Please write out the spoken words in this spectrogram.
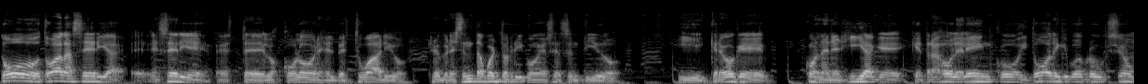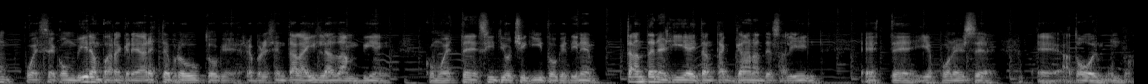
Todo, toda la serie, eh, este, los colores, el vestuario, representa a Puerto Rico en ese sentido. Y creo que con la energía que, trajo el elenco y todo el equipo de producción, pues se combinan para crear este producto que representa a la isla tan bien, como este sitio chiquito que tiene tanta energía y tantas ganas de salir este, y exponerse eh, a todo el mundo.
